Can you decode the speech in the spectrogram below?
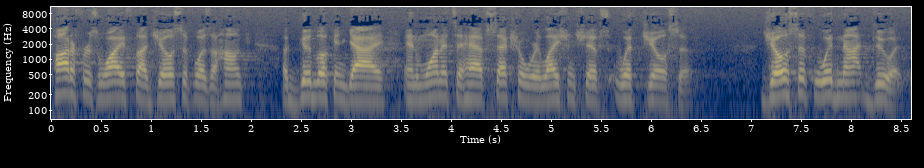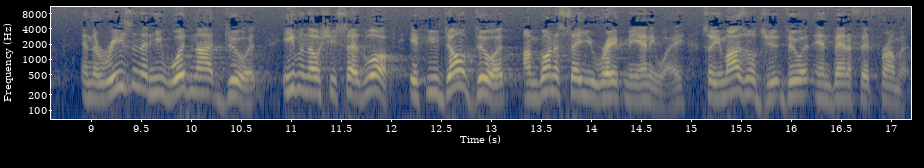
Potiphar's wife thought Joseph was a hunk, a good looking guy, and wanted to have sexual relationships with Joseph. Joseph would not do it. And the reason that he would not do it, even though she said, Look, if you don't do it, I'm going to say you raped me anyway, so you might as well do it and benefit from it.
